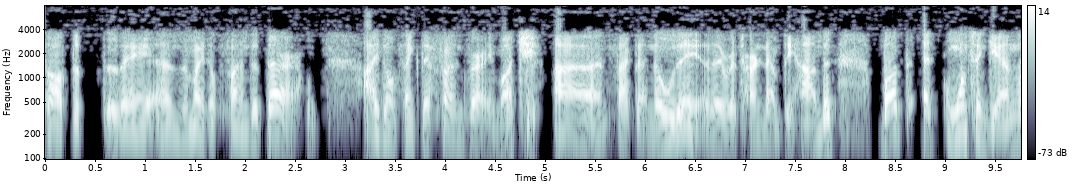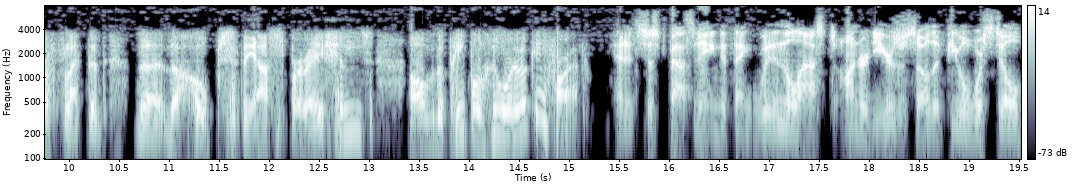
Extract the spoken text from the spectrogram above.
thought that they uh, they might have found it there. I don't think they found very much. Uh, in fact, I know they they returned empty-handed, but it once again reflected the the hopes, the aspirations of the people who were looking for it. And it's just fascinating to think within the last hundred years or so that people were still,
